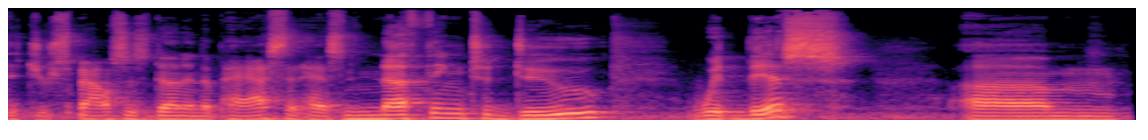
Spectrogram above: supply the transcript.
that your spouse has done in the past that has nothing to do with this. Um,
